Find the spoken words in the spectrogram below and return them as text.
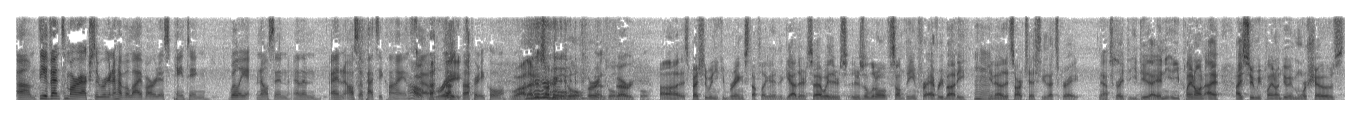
Um, the event tomorrow, actually, we're gonna have a live artist painting Willie Nelson, and then and also Patsy Cline. Oh, so great! it's pretty cool. Wow, that is Very cool. cool, very That is cool. Very cool. Uh, especially when you can bring stuff like that together. So that way, there's there's a little of something for everybody. Mm-hmm. You know, that's artistic. That's great. That's it's great that you do that. And you, you plan on. I I assume you plan on doing more shows.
